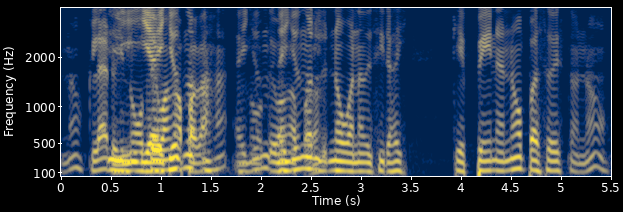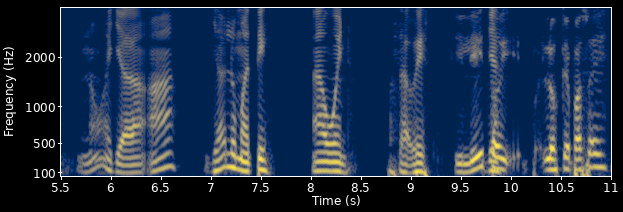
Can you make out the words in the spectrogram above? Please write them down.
No, claro. Y, ellos, no, ellos, no, no, van a decir, ay, qué pena, no pasó esto. No, no, ya, ah, ya lo maté. Ah, bueno, vas a ver. Y listo. Y lo que pasa es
